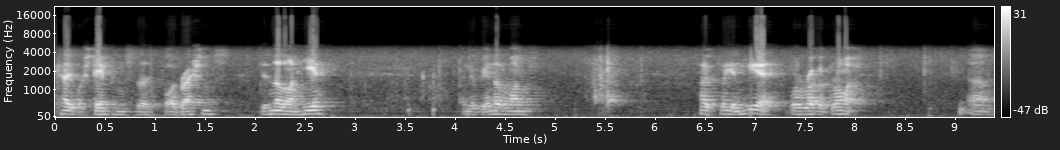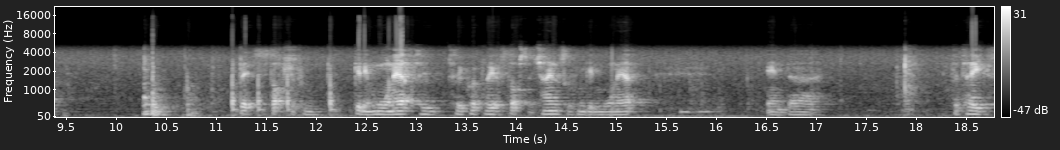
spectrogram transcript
Okay, which dampens the vibrations. There's another one here, and there'll be another one, hopefully in here, or a rubber grommet. Um, that stops you from getting worn out too too quickly. It stops the chainsaw from getting worn out, and uh, fatigue's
